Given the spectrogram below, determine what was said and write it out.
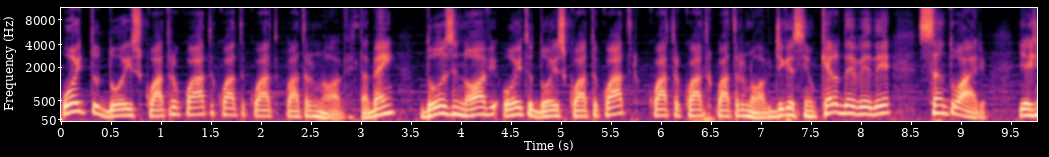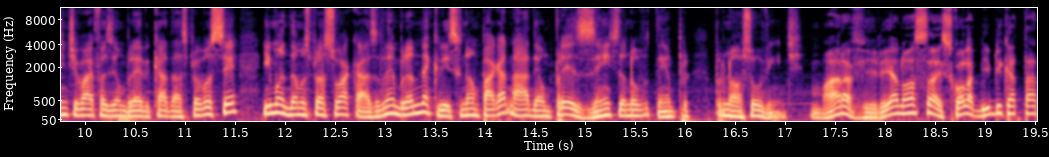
8244 4449, tá bem? 129 8244 4449. Diga assim: "Eu quero DVD Santuário" e a gente vai fazer um breve cadastro para você e mandamos para sua casa. Lembrando, né, Cris, que não paga nada, é um presente da Novo Tempo para o nosso ouvinte. Maravilha. E a nossa escola bíblica está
